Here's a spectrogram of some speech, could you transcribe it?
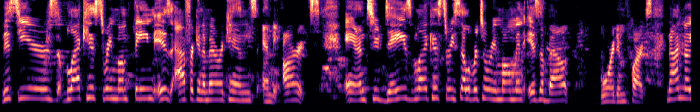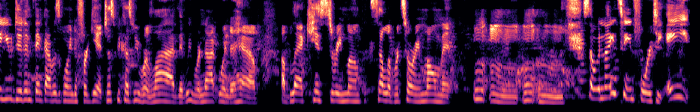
this year's Black History Month theme is African Americans and the arts. And today's Black History celebratory moment is about Gordon Parks. Now, I know you didn't think I was going to forget just because we were live that we were not going to have a Black History Month celebratory moment Mm-mm, mm-mm. So in 1948,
